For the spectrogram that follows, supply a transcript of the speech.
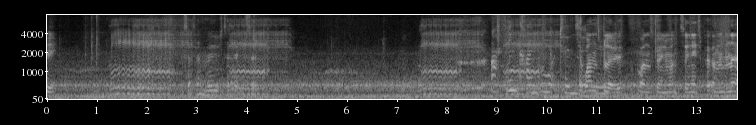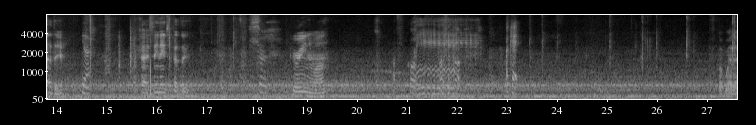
E. So that moves to exit. I think I know what to do. So one's blue, one's green, one. So you need to put them in there, do you? Yeah. Okay, so you need to put the So green one. I forgot. I forgot. Okay. Forgot where they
